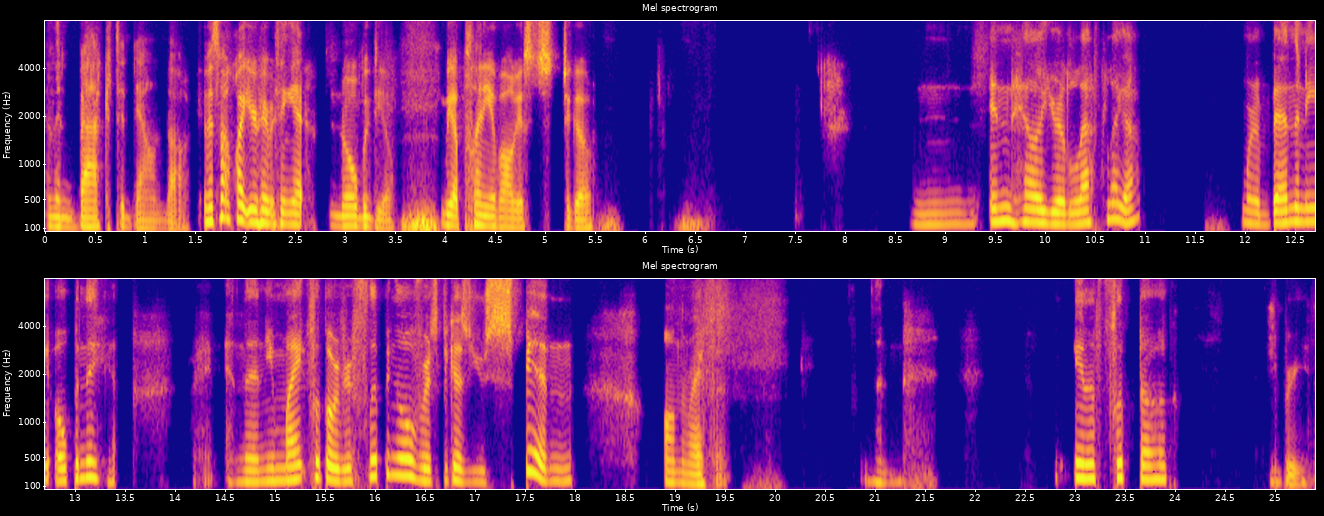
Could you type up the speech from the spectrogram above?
and then back to down dog. If it's not quite your favorite thing yet, no big deal. We got plenty of August to go. Mm, inhale your left leg up. We're gonna bend the knee, open the hip. Right. And then you might flip over. If you're flipping over, it's because you spin on the right foot. And then in a flip dog, you breathe.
